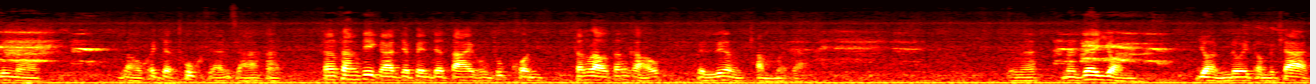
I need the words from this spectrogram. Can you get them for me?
ขึ้นมา เราก็จะทุกข์แสนสาหัสทั้งทั้งที่การจะเป็นจะตายของทุกคน ทั้งเราทั้งเขาเป็นเรื่องธรรมดาใช่ไหมมันได้หย่อนหย่อนโดยธรรมชาติ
